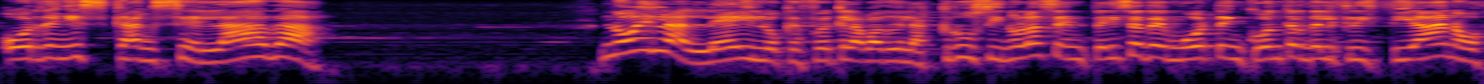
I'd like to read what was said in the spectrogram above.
orden es cancelada. No es la ley lo que fue clavado en la cruz, sino la sentencia de muerte en contra del cristiano.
